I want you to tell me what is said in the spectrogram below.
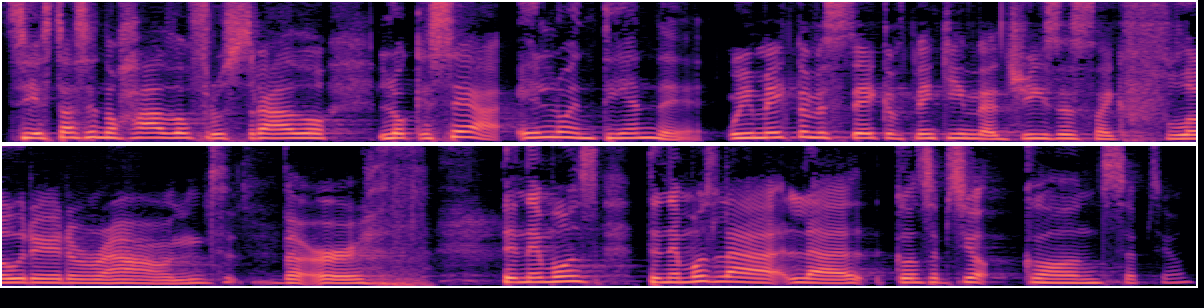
si estás enojado, frustrado, lo que sea, él lo entiende. We make the mistake of thinking that Jesus like floated around the earth. Tenemos, tenemos la, la concepción, concepción,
